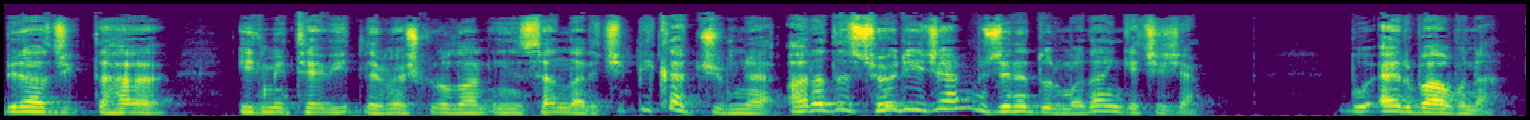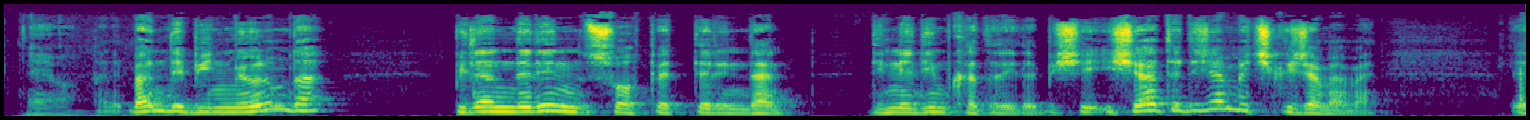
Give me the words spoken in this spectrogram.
birazcık daha ilmi tevhidle meşgul olan insanlar için birkaç cümle arada söyleyeceğim, üzerine durmadan geçeceğim. Bu erbabına. Eyvallah. Hani ben de bilmiyorum da bilenlerin sohbetlerinden dinlediğim kadarıyla bir şey işaret edeceğim ve çıkacağım hemen. Ee,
